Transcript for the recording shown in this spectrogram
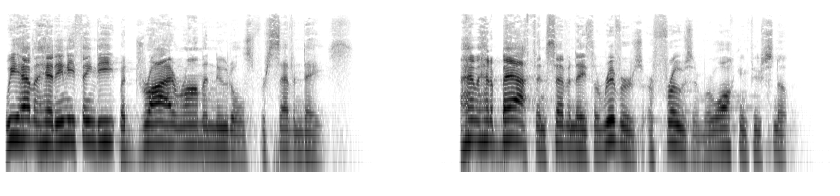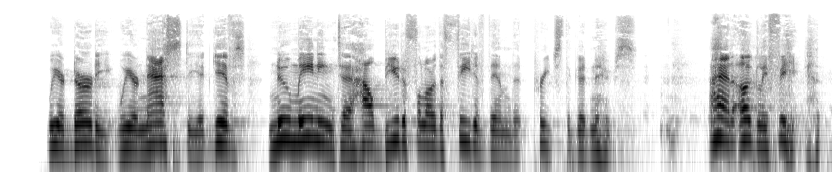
We haven't had anything to eat but dry ramen noodles for seven days. I haven't had a bath in seven days. The rivers are frozen. We're walking through snow. We are dirty. We are nasty. It gives new meaning to how beautiful are the feet of them that preach the good news. I had ugly feet.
